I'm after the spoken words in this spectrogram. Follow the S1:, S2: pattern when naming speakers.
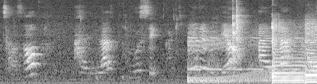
S1: 맞춰서 알랏 무식 같이 해볼게요. 알랏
